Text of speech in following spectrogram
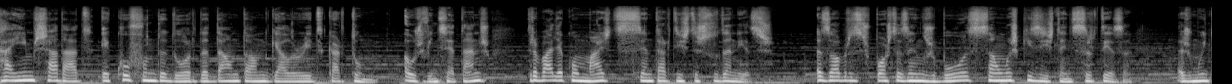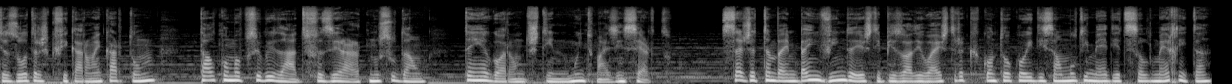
Raim Shaddad é cofundador da Downtown Gallery de Khartoum. Aos 27 anos, trabalha com mais de 60 artistas sudaneses. As obras expostas em Lisboa são as que existem de certeza. As muitas outras que ficaram em Khartoum, tal como a possibilidade de fazer arte no Sudão, têm agora um destino muito mais incerto. Seja também bem-vindo a este episódio extra que contou com a edição multimédia de Salomé Rita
